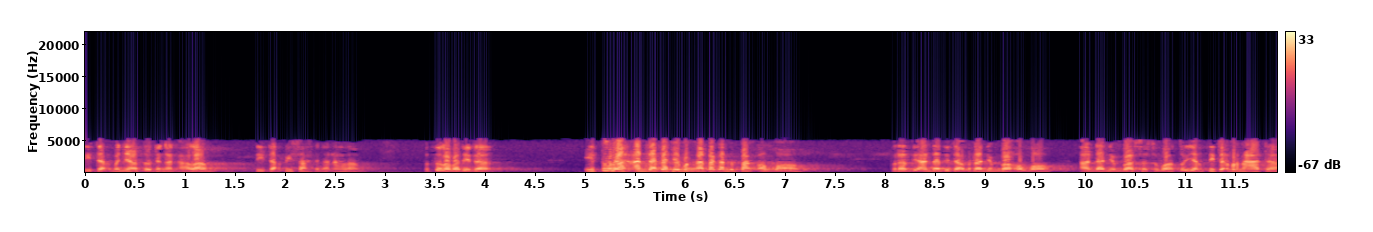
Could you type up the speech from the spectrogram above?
tidak menyatu dengan alam, tidak pisah dengan alam. Betul apa tidak? Itulah Anda tadi mengatakan tentang Allah. Berarti Anda tidak pernah nyembah Allah, Anda nyembah sesuatu yang tidak pernah ada.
